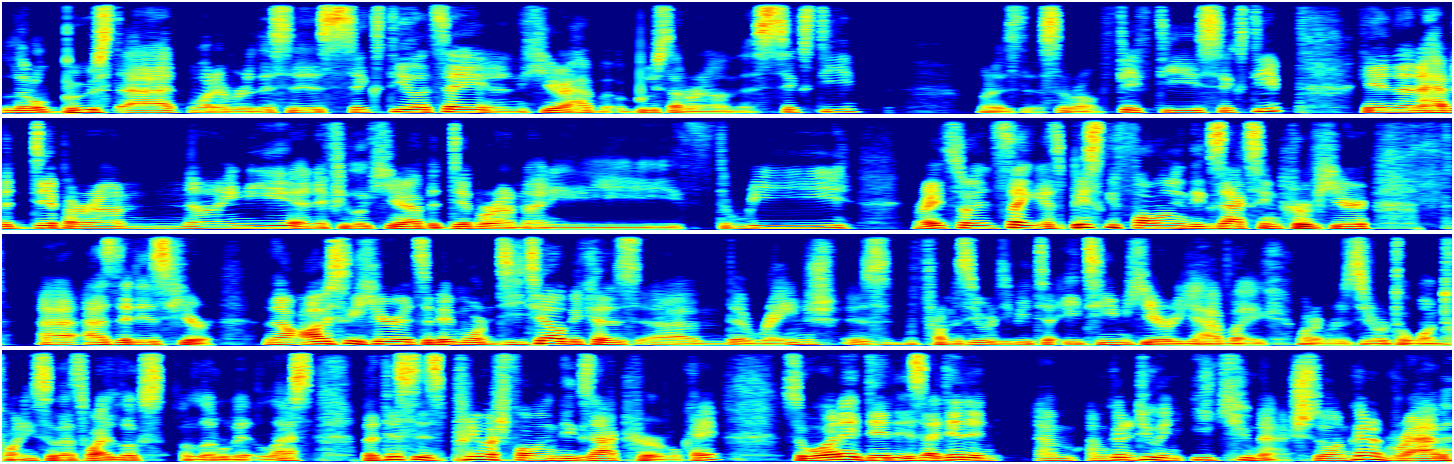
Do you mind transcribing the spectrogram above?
little boost at whatever this is, 60, let's say, and here I have a boost at around the 60 what is this? Around 50 60 okay and then i have a dip at around 90 and if you look here i have a dip around 93 right? So it's like it's basically following the exact same curve here uh, as it is here now obviously here it's a bit more detailed because um, the range is from 0 db to 18 here you have like whatever 0 to 120 so that's why it looks a little bit less but this is pretty much following the exact curve okay so what i did is i did an um, i'm going to do an eq match so i'm going to grab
